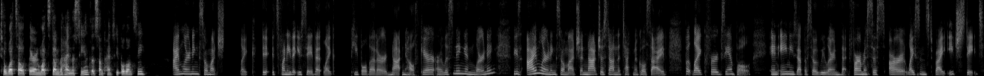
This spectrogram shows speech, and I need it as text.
to what's out there and what's done behind the scenes that sometimes people don't see. I'm learning so much. Like it, it's funny that you say that. Like people that are not in healthcare are listening and learning because I'm learning so much and not just on the technical side. But, like, for example, in Amy's episode, we learned that pharmacists are licensed by each state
